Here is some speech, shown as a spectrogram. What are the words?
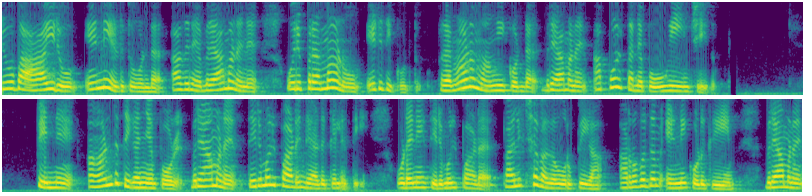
രൂപ ആയിരവും എണ്ണിയെടുത്തുകൊണ്ട് അതിന് ബ്രാഹ്മണന് ഒരു പ്രമാണവും എഴുതി കൊടുത്തു. പ്രമാണം വാങ്ങിക്കൊണ്ട് ബ്രാഹ്മണൻ അപ്പോൾ തന്നെ പോവുകയും ചെയ്തു. പിന്നെ ആണ്ട് തികഞ്ഞപ്പോൾ ബ്രാഹ്മണൻ തിരുമുൽപ്പാടിന്റെ അടുക്കലെത്തി ഉടനെ തിരുമുൽപ്പാട് പലിശ വക ഉറപ്പിക അറുപതും എണ്ണിക്കൊടുക്കുകയും ബ്രാഹ്മണൻ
